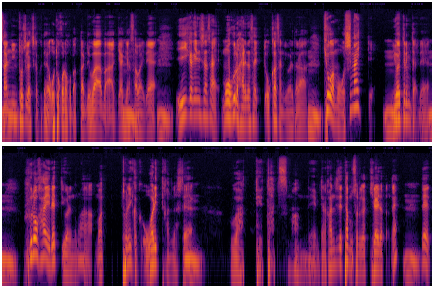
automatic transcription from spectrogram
3人年が近くて、男の子ばっかりで、わーわー、ギャーギャー騒いで、うん。いい加減にしなさい。もうお風呂入りなさいってお母さんに言われたら、うん。今日はもうおしまいってうん。言われてるみたいで、うん。風呂入れって言われるのが、まあ、とにかく終わりって感じがして、う。うんわ、出たつまんねえ、みたいな感じで多分それが嫌いだったのね。うん。で、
